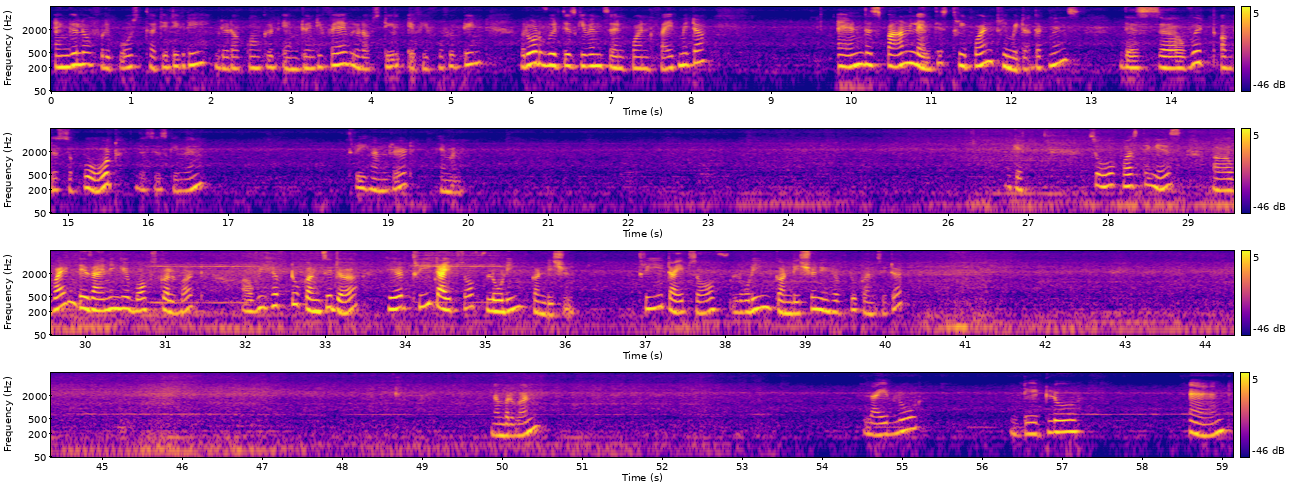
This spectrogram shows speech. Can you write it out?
angle of repose 30 degree, grade of concrete M25, grade of steel Fe415, road width is given 7.5 meter and the span length is 3.3 meter that means this uh, width of the support this is given 300 mm. Okay. So first thing is uh, while designing a box culvert uh, we have to consider here three types of loading condition. Three types of loading condition you have to consider number one. Live load dead load and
